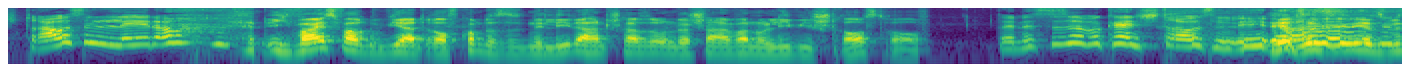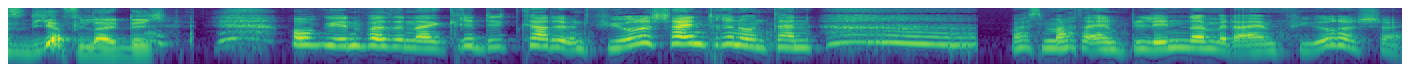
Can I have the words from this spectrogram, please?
Straußenleder. Ich weiß, warum, wie er drauf kommt. Das ist eine Lederhandstraße und da stand einfach nur Levi Strauß drauf. Dann ist es aber kein Straußenleder. Jetzt, ist, jetzt wissen die ja vielleicht nicht. Auf jeden Fall sind eine Kreditkarte und Führerschein drin und dann, was macht ein Blinder mit einem Führerschein?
